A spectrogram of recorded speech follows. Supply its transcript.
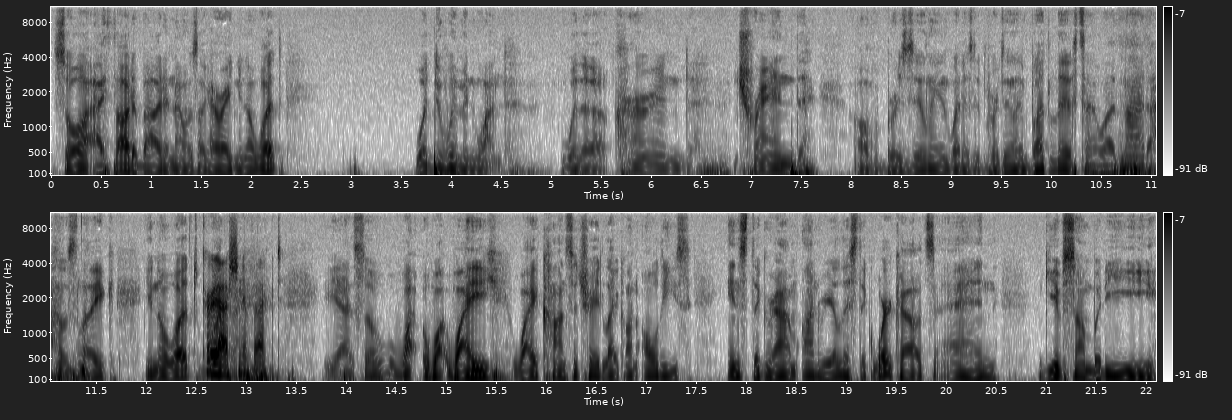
So I thought about it, and I was like, all right, you know what? What do women want? With a current trend of Brazilian, what is it, Brazilian butt lifts and whatnot. I was like, you know what? Kardashian Why- effect. Yeah. So why why why concentrate like on all these Instagram unrealistic workouts and give somebody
